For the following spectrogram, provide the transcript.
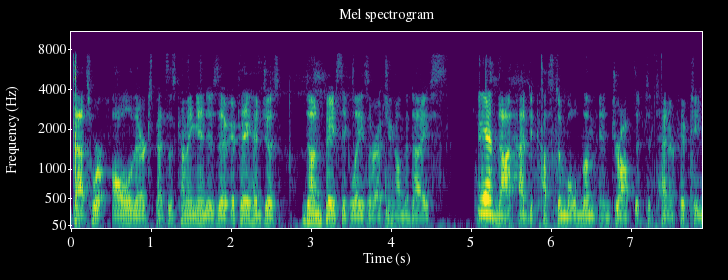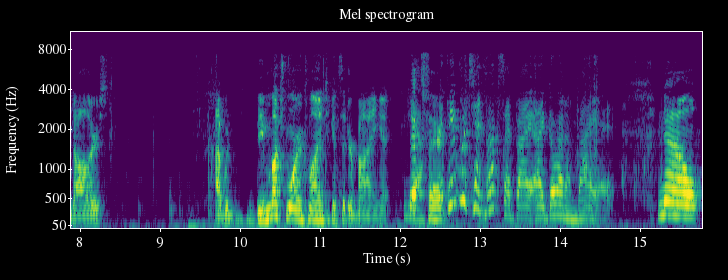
that's where all of their expenses coming in. Is that if they had just done basic laser etching on the dice and Yeah. not had to custom mold them and dropped it to ten or fifteen dollars, I would be much more inclined to consider buying it. That's fair. If it were ten bucks, I'd buy. I'd go out and buy it. Now,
